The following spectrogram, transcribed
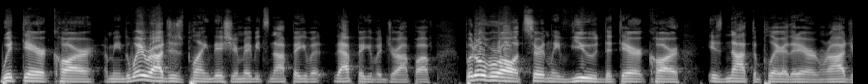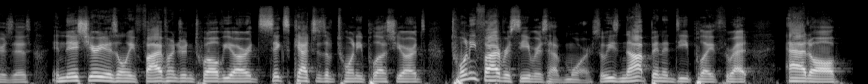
with Derek Carr. I mean, the way Rodgers is playing this year, maybe it's not big of a that big of a drop off, but overall, it's certainly viewed that Derek Carr is not the player that Aaron Rodgers is. In this year, he has only 512 yards, six catches of 20 plus yards. 25 receivers have more, so he's not been a deep play threat at all.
